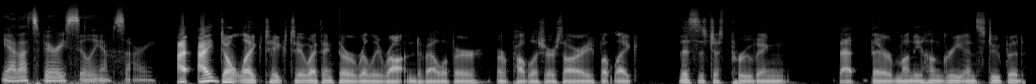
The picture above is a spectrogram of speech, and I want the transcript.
Yeah, that's very silly. I'm sorry. I I don't like Take Two. I think they're a really rotten developer or publisher. Sorry, but like this is just proving that they're money hungry and stupid.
